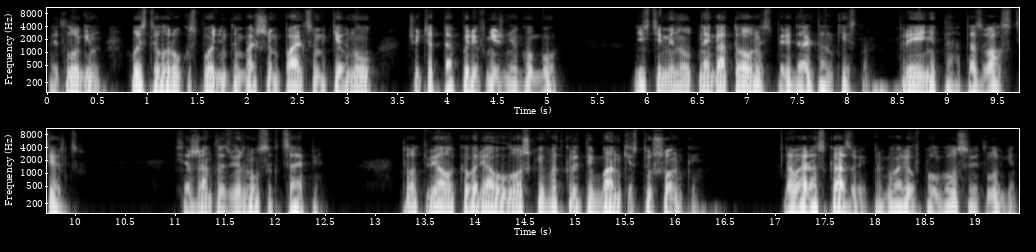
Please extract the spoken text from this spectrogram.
Ветлугин выставил руку с поднятым большим пальцем и кивнул, чуть оттопырив нижнюю губу. «Десятиминутная готовность», — передали танкистам. «Принято», — отозвался Терцев. Сержант развернулся к ЦАПе. Тот вяло ковырял ложкой в открытой банке с тушенкой. «Давай рассказывай», — проговорил в полголоса Ветлугин.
